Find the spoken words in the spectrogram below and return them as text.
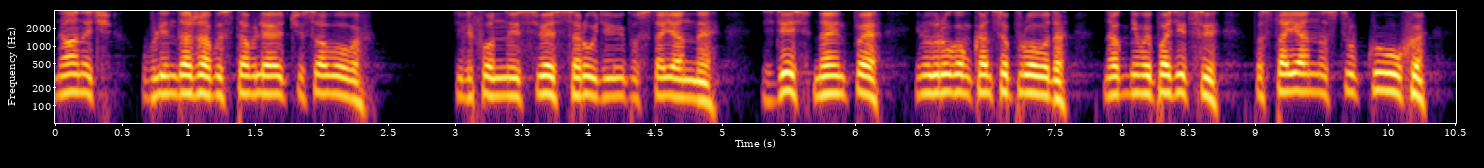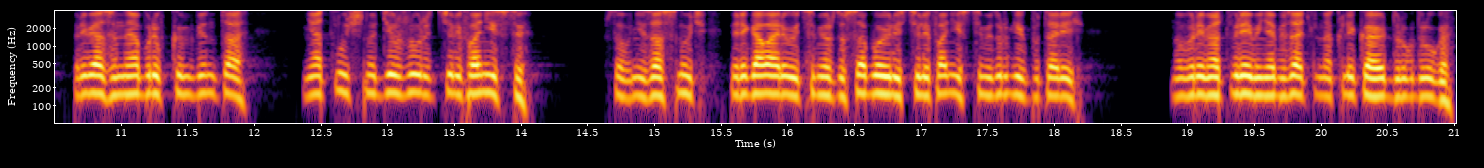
На ночь у блиндажа выставляют часового. Телефонная связь с орудиями постоянная. Здесь, на НП, и на другом конце провода, на огневой позиции, постоянно с трубкой уха, привязанной обрывком бинта, неотлучно дежурят телефонисты. Чтобы не заснуть, переговариваются между собой или с телефонистами других батарей. Но время от времени обязательно кликают друг друга.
